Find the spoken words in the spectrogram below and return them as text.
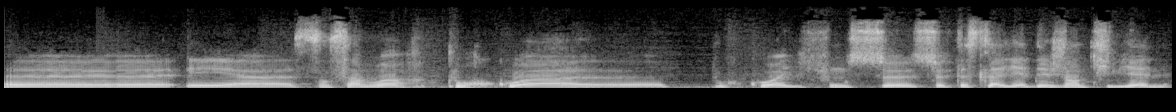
Euh, et euh, sans savoir pourquoi, euh, pourquoi ils font ce, ce test-là. Il y a des gens qui viennent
